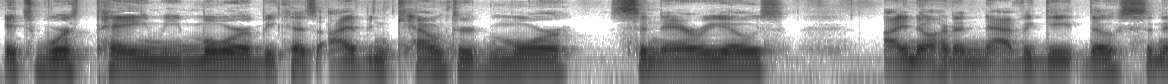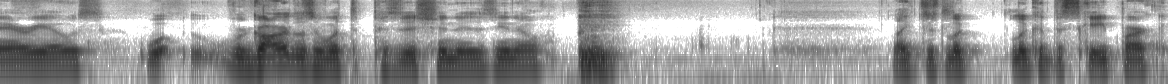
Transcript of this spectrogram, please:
it's worth paying me more because I've encountered more scenarios. I know how to navigate those scenarios, regardless of what the position is. You know, like just look look at the skate park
